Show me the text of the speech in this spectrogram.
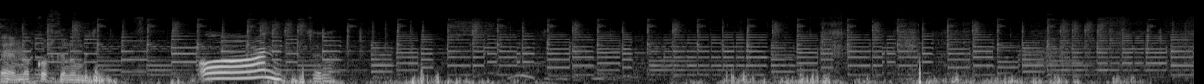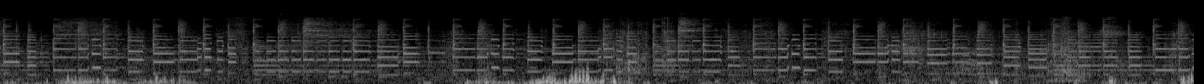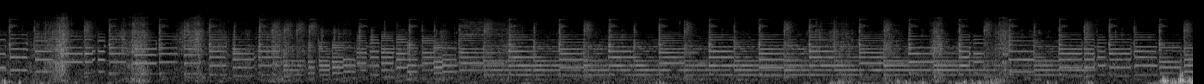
En oo koskenut mitään. On. Selvä. Ну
